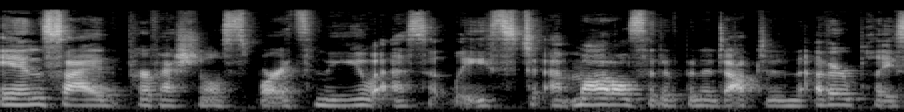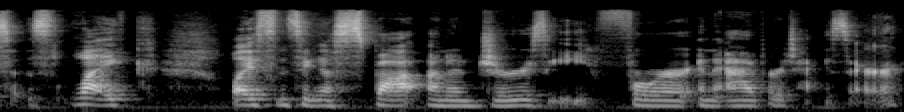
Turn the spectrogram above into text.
inside professional sports in the US, at least, uh, models that have been adopted in other places, like licensing a spot on a jersey for an advertiser.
